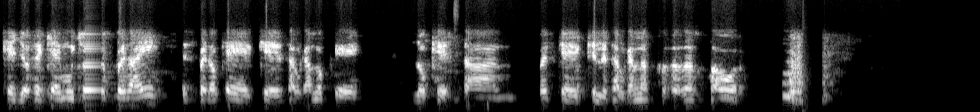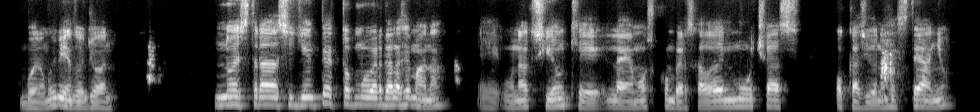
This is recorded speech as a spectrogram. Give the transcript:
que yo sé que hay muchos pues ahí, espero que, que salgan lo que, lo que están, pues que, que le salgan las cosas a su favor. Bueno, muy bien, don Joan. Nuestra siguiente top mover de la semana, eh, una acción que la hemos conversado en muchas ocasiones este año,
